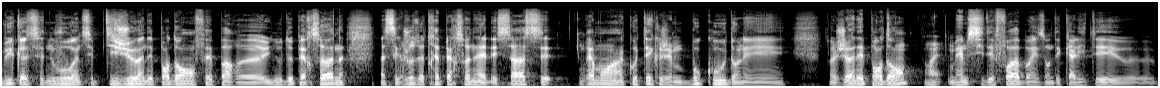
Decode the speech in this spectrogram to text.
vu que c'est nouveau, un de ces petits jeux indépendants faits par euh, une ou deux personnes, bah, c'est quelque chose de très personnel. Et ça, c'est vraiment un côté que j'aime beaucoup dans les, dans les jeux indépendants. Ouais. Même si des fois, bon, ils ont des qualités. Euh,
